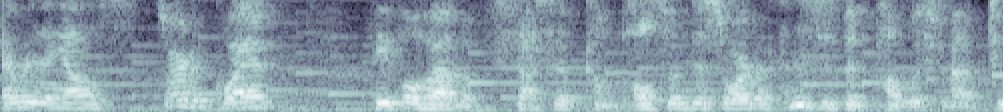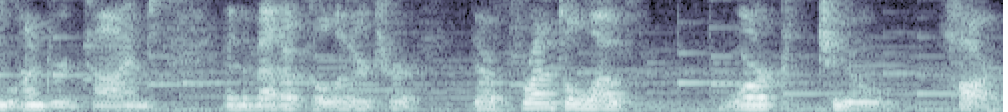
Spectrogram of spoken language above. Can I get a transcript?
Everything else sort of quiet. People who have obsessive compulsive disorder, and this has been published about 200 times in the medical literature, their frontal lobes work too hard.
